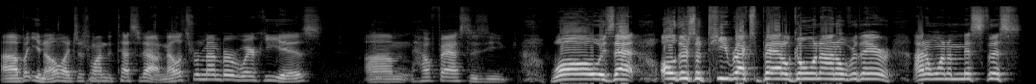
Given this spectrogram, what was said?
Uh, but, you know, I just wanted to test it out. Now, let's remember where he is. Um, how fast is he? Whoa, is that? Oh, there's a T-Rex battle going on over there. I don't want to miss this.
